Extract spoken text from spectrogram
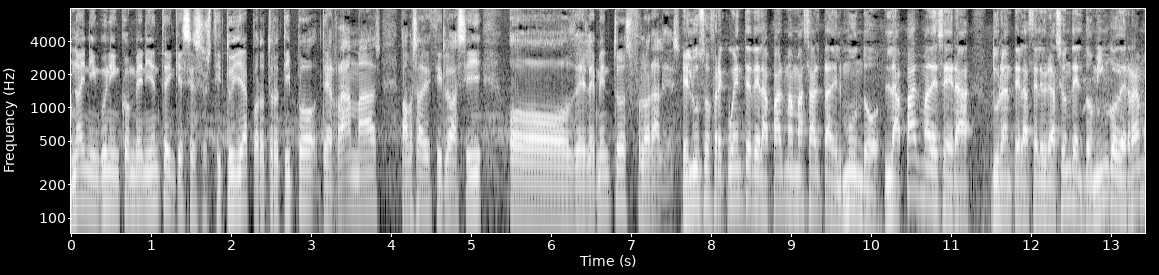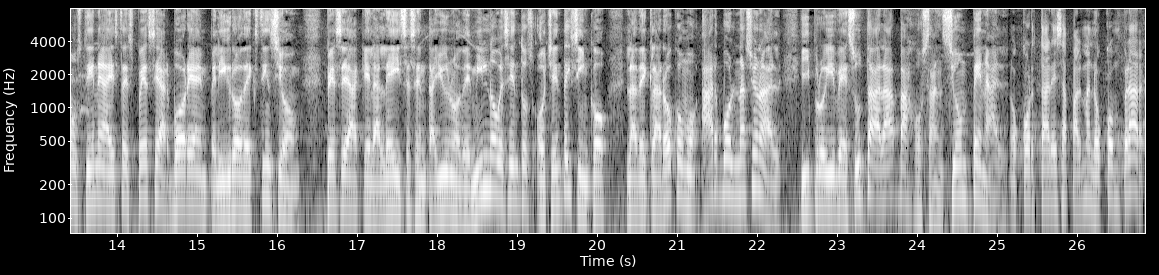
no hay ningún inconveniente en que se sustituya por otro tipo de ramas, vamos a decirlo así, o de elementos florales. El uso frecuente de la palma más alta del mundo, la palma de cera, durante la celebración del Domingo de Ramos tiene a esta especie arbórea en peligro de extinción, pese a que la Ley 61 de 1985 la declaró como árbol nacional y prohíbe su tala bajo sanción penal. No cortar esa palma, no comprar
